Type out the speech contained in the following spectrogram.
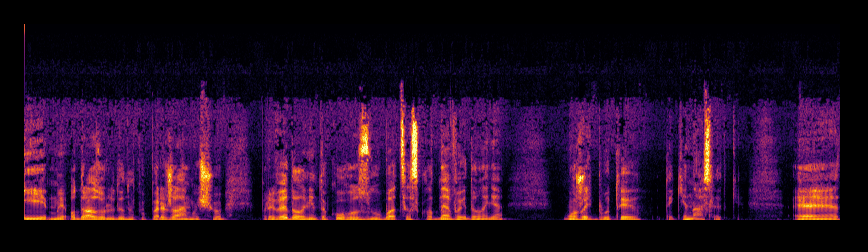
І ми одразу людину попереджаємо, що при видаленні такого зуба це складне видалення, можуть бути такі наслідки. Е,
